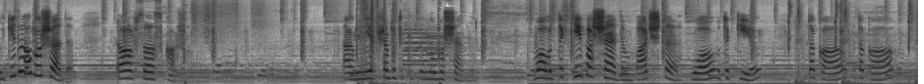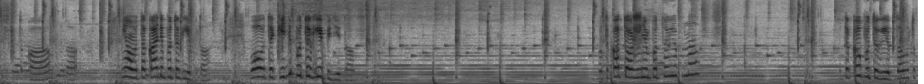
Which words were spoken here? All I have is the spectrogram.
Які треба шеди? Я вам все скажу. Так, мені вже потрібно на машину. Во, от такі машини, ви бачите? Во, от такі. Така, така, така, так. Ні, от така не потрібна. Во, от такі не потрібні там. Вот така теж не потрібна. Вот така потрібна, вот, так,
